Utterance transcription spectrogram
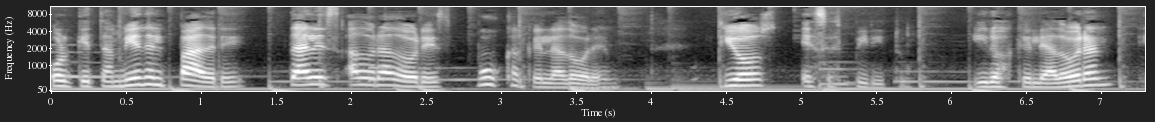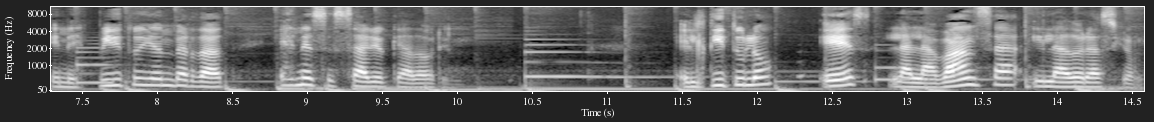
porque también el Padre, tales adoradores, busca que le adoren. Dios es espíritu, y los que le adoran en espíritu y en verdad es necesario que adoren. El título es La alabanza y la adoración.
